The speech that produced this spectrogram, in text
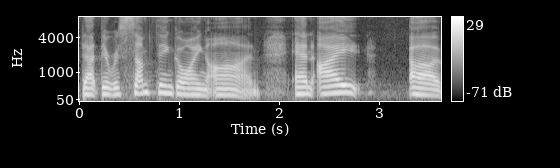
that there was something going on. And I, uh,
